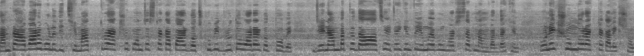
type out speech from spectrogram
দামটা আবারও বলে দিচ্ছি, মাত্র একশো পঞ্চাশ টাকা পার গজ। খুবই দ্রুত অর্ডার করতে হবে। যে নাম্বারটা দেওয়া আছে এটাই কিন্তু ইমো এবং হোয়াটসঅ্যাপ নাম্বার। দেখেন, অনেক সুন্দর একটা কালেকশন।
